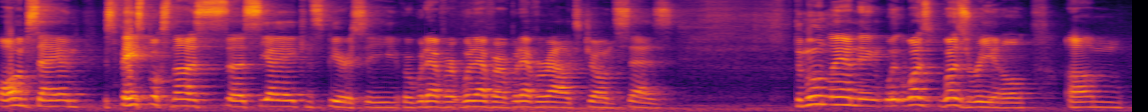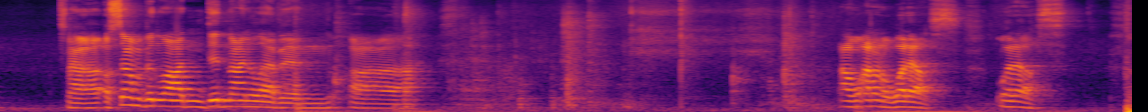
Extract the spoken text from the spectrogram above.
all I'm saying is Facebook's not a, a CIA conspiracy or whatever, whatever, whatever Alex Jones says. The moon landing was was real. Um, uh, Osama bin Laden did 9/11. Uh, I, I don't know what else. What else?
